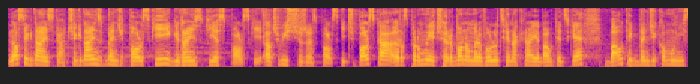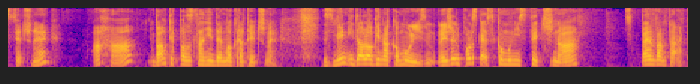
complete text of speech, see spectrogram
Losy Gdańska. Czy Gdańsk będzie polski? Gdańsk jest polski. Oczywiście, że jest polski. Czy Polska rozpromuje czerwoną rewolucję na kraje bałtyckie? Bałtyk będzie komunistyczny? Aha. Bałtyk pozostanie demokratyczny. Zmień ideologię na komunizm. No jeżeli Polska jest komunistyczna, powiem wam tak.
